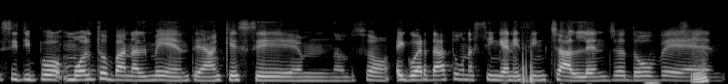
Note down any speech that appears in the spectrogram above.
Sì, tipo molto banalmente, anche se, mm, non lo so, hai guardato una Sing Anything Challenge dove sì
